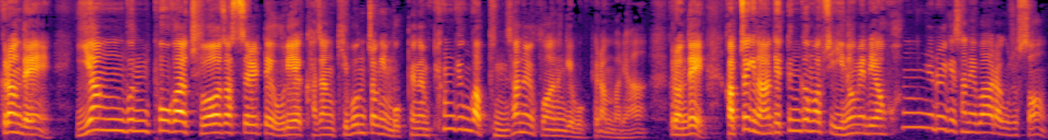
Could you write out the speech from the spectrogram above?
그런데 이항분포가 주어졌을 때 우리의 가장 기본적인 목표는 평균과 분산을 구하는 게 목표란 말이야. 그런데 갑자기 나한테 뜬금없이 이놈에 대한 확률을 계산해봐 라고 줬어.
